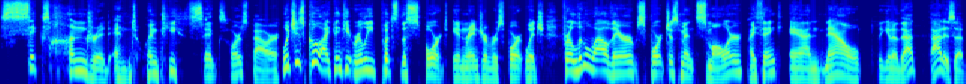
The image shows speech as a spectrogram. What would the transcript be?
626 horsepower, which is cool. I think it really puts the sport in Range Rover Sport, which for a little while there, sport just meant smaller, I think, and now you know that that is a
